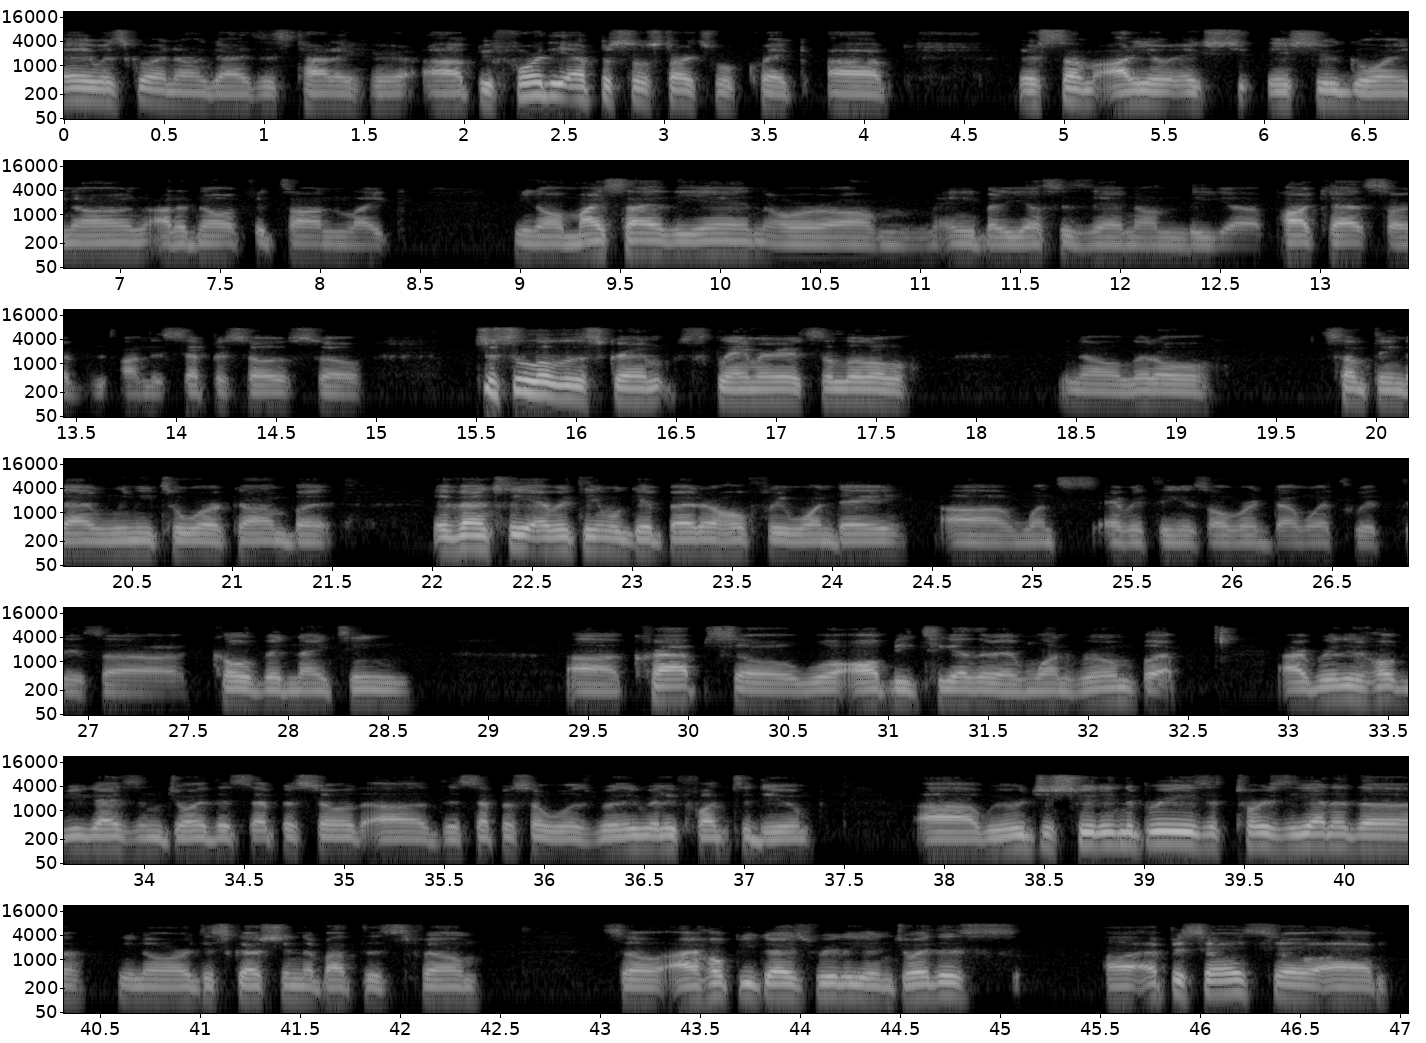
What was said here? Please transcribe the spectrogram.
Hey, what's going on, guys? It's Tyler here. Uh, before the episode starts, real quick, uh, there's some audio issue issue going on. I don't know if it's on like, you know, my side of the end or um, anybody else's end on the uh, podcast or th- on this episode. So, just a little disclaimer. It's a little, you know, a little something that we need to work on, but eventually everything will get better. Hopefully, one day, uh, once everything is over and done with with this uh, COVID nineteen uh, crap. So we'll all be together in one room. But I really hope you guys enjoyed this episode. Uh, this episode was really really fun to do. Uh, we were just shooting the breeze towards the end of the you know our discussion about this film. So I hope you guys really enjoy this uh, episode. So um,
